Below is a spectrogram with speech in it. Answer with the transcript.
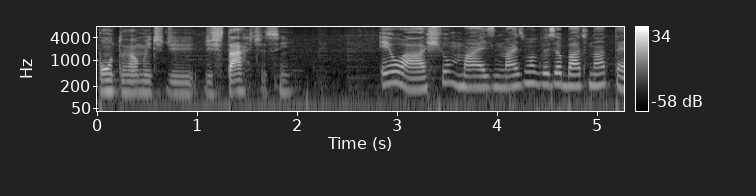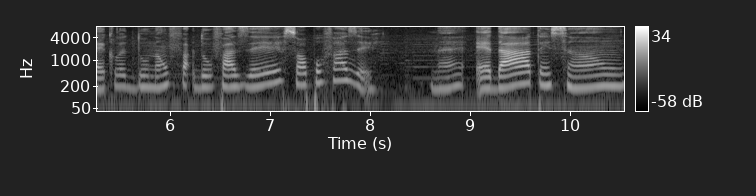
ponto realmente de, de start, assim? Eu acho, mas mais uma vez eu bato na tecla do não fa do fazer só por fazer, né? É dar atenção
